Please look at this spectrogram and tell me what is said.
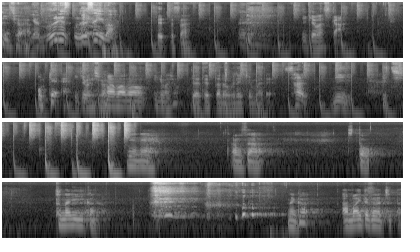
の じゃあ。いや無理むずいわ。てってさん。いけますか？オッケいきましょう、ーまあまあまあ行きましょう。じゃあてったの胸キュンまで321ねえねえあのさちょっと隣いいかな？なんか甘えたくなっちゃった。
